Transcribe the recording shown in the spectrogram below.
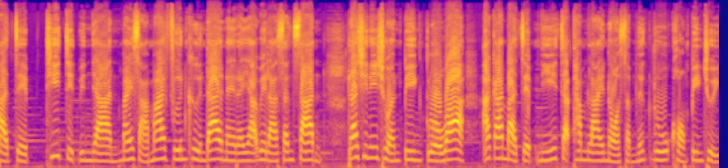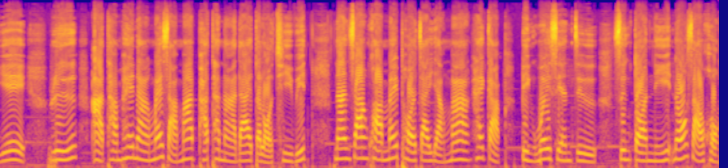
บาดเจ็บ ที่จิตวิญญาณไม่สามารถฟื้นคืนได้ในระยะเวลาสั้นๆ ราชินีฉวนปิงกลัวว่าอาการบาดเจ็บนี้จะทำลายหน่อสำนึกรู้ของปิงฉุยเย่หรืออาจทำให้นางไม่สามารถพัฒนาได้ตลอดชีวิต นั่นสร้างความไม่พอใจอย่างมากให้กับปิงเว่ยเซียนจือ ซึ่งตอนนี้น้องสาวของ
